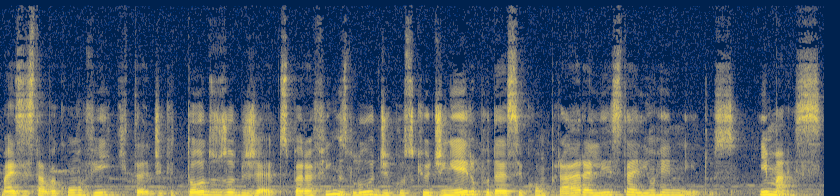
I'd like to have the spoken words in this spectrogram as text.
mas estava convicta de que todos os objetos para fins lúdicos que o dinheiro pudesse comprar ali estariam reunidos. E mais,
